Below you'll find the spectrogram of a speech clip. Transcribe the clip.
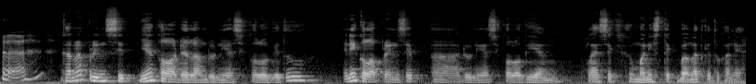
Yeah. Karena prinsipnya kalau dalam dunia psikologi itu ini kalau prinsip uh, dunia psikologi yang klasik humanistik banget gitu kan ya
